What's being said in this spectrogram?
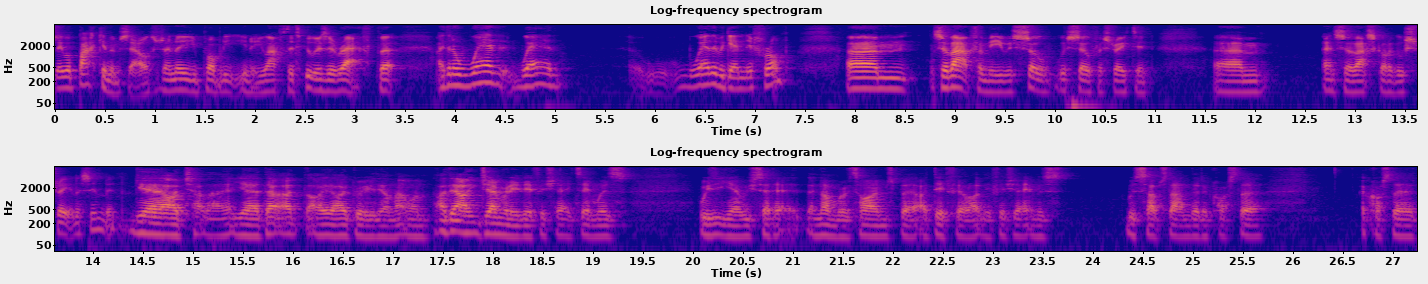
they were backing themselves, which I know you probably you know you have to do as a ref, but I don't know where where where they were getting it from. Um, so that for me was so was so frustrating. Um, and so that's got to go straight in the sin bin. Yeah, I'd chuck that. Yeah, that, I, I, I agree with you on that one. I think, I think generally the officiating was, we yeah we've said it a number of times, but I did feel like the officiating was was substandard across the across the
